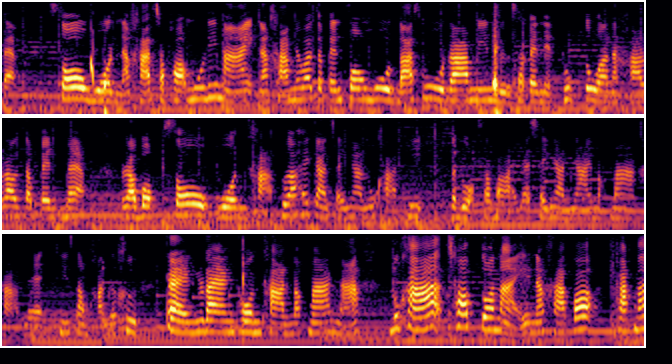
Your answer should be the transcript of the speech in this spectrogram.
แบบโซ่วนนะคะ เฉพาะมูลี่ไม้นะคะ ไม่ว่าจะเป็นโฟมวูดบาสวูดรามิน หรือสเปนเน็ตทุกตัวนะคะ เราจะเป็นแบบระบบโซ่วนค่ะ เพื่อให้การใช้งานลูกค้าที่สะดวกสบายและใช้งานง่ายมากๆค่ะ และที่สำคัญก็คือแข็งแรงทนทานมากๆนะ ลูกค้าชอบตัวไหนนะคะ ก็ทักมา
